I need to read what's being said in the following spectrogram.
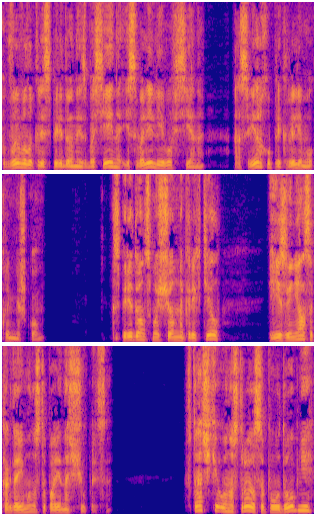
выволокли Спиридона из бассейна и свалили его в сено, а сверху прикрыли мокрым мешком. Спиридон смущенно кряхтел и извинялся, когда ему наступали на щупальца. В тачке он устроился поудобней,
